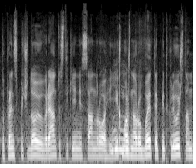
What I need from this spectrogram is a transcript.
то в принципі чудовий варіант ось такі Nissan Rogue. Їх Мгм. можна робити під ключ там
